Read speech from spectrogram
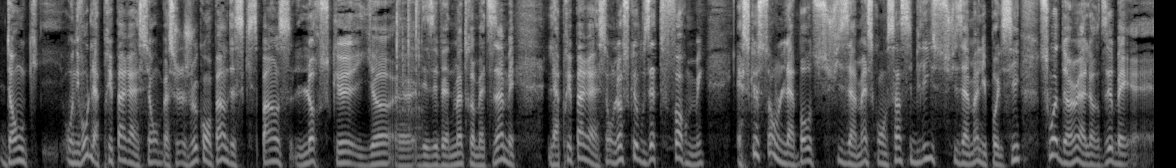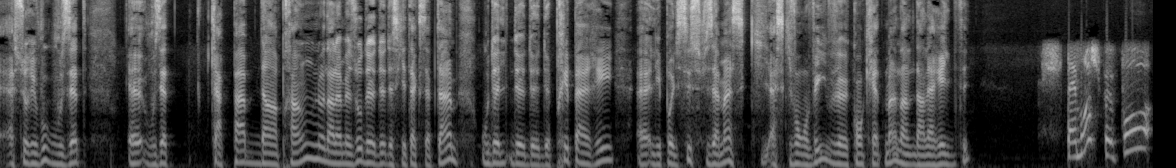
Donc, au niveau de la préparation, parce que je veux qu'on parle de ce qui se passe lorsqu'il y a des événements traumatisants, mais la préparation, lorsque vous êtes formé, est-ce que ça, on l'aborde suffisamment? Est-ce qu'on sensibilise suffisamment les policiers? Soit d'un, à leur dire, ben, euh, assurez-vous que vous êtes, euh, vous êtes capable d'en prendre dans la mesure de, ce qui est acceptable ou de, préparer euh, les policiers suffisamment à ce qu'ils vont vivre concrètement dans, la réalité? Ben moi, je peux pas,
